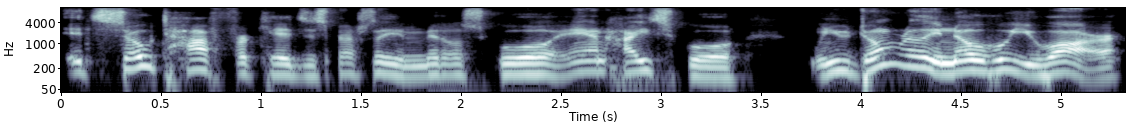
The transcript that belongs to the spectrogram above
it's so tough for kids, especially in middle school and high school, when you don't really know who you are,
